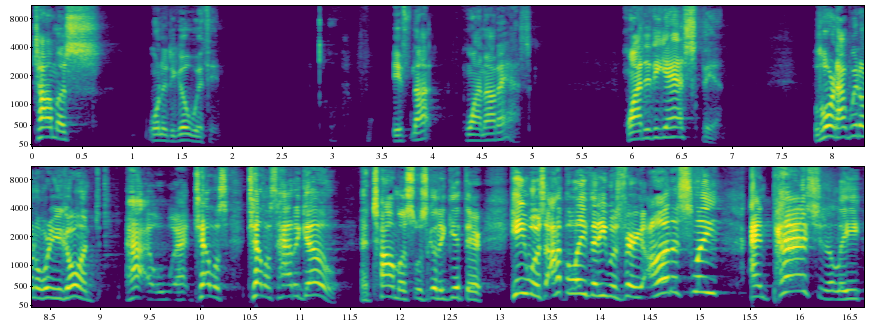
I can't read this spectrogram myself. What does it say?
Thomas wanted to go with him. If not, why not ask? Why did he ask then? Lord, we don't know where you're going. How, tell, us, tell us how to go and Thomas was going to get there. He was, I believe that he was very honestly and passionately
